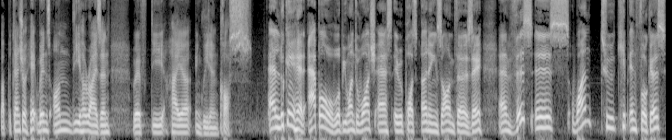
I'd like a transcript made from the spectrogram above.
but potential headwinds on the horizon with the higher ingredient costs. And looking ahead, Apple will be one to watch as it reports earnings on Thursday. And this is one to keep in focus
